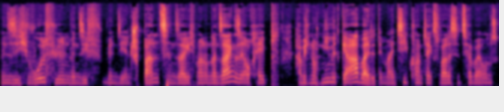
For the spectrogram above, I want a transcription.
wenn sie sich wohlfühlen, wenn sie, wenn sie entspannt sind, sage ich mal. Und dann sagen sie auch, hey, habe ich noch nie mitgearbeitet. Im IT-Kontext war das jetzt ja bei uns.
